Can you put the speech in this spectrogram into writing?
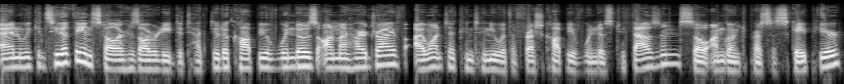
And we can see that the installer has already detected a copy of Windows on my hard drive. I want to continue with a fresh copy of Windows 2000, so I'm going to press escape here.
